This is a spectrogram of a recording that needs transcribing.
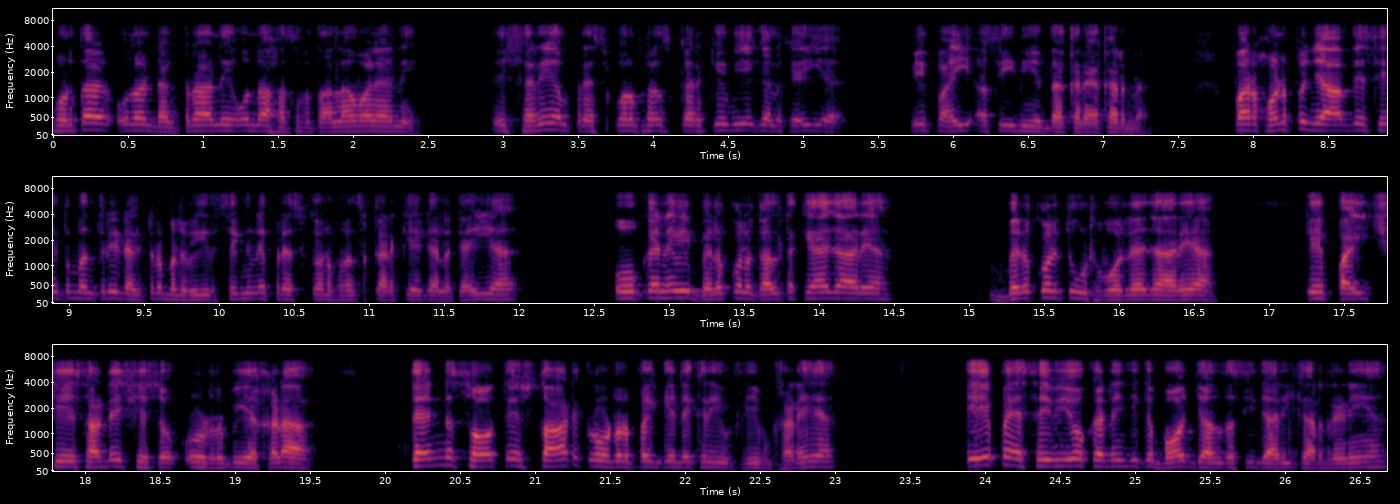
ਹੁਣ ਤਾਂ ਉਹਨਾਂ ਡਾਕਟਰਾਂ ਨੇ, ਉਹਨਾਂ ਹਸਪਤਾਲਾਂ ਵਾਲਿਆਂ ਨੇ ਤੇ ਸ਼ਰੇਆਮ ਪ੍ਰੈਸ ਕਾਨਫਰੰਸ ਕਰਕੇ ਵੀ ਇਹ ਗੱਲ ਕਹੀ ਹੈ ਵੀ ਭਾਈ ਅਸੀਂ ਨਹੀਂ ਇਦਾਂ ਕਰਿਆ ਕਰਨਾ। ਪਰ ਹੁਣ ਪੰਜਾਬ ਦੇ ਸਿਹਤ ਮੰਤਰੀ ਡਾਕਟਰ ਬਲਵੀਰ ਸਿੰਘ ਨੇ ਪ੍ਰੈਸ ਕਾਨਫਰੰਸ ਕਰਕੇ ਇਹ ਗੱਲ ਕਹੀ ਆ। ਉਹ ਕਹਿੰਦੇ ਵੀ ਬਿਲਕੁਲ ਗਲਤ ਕਿਹਾ ਜਾ ਰਿਹਾ, ਬਿਲਕੁਲ ਝੂਠ ਬੋਲਿਆ ਜਾ ਰਿਹਾ ਕਿ ਭਾਈ 6 650 ਕਰੋੜ ਰੁਪਏ ਖੜਾ 300 ਤੇ 67 ਕਰੋੜ ਰੁਪਏ ਦੇ ਕਰੀਬ ਕਰੀਬ ਖੜੇ ਆ। ਇਹ ਪੈਸੇ ਵੀ ਉਹ ਕਹਿੰਦੇ ਜੀ ਕਿ ਬਹੁਤ ਜਲਦ ਅਸੀਂ ਜਾਰੀ ਕਰ ਦੇਣੇ ਆ।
